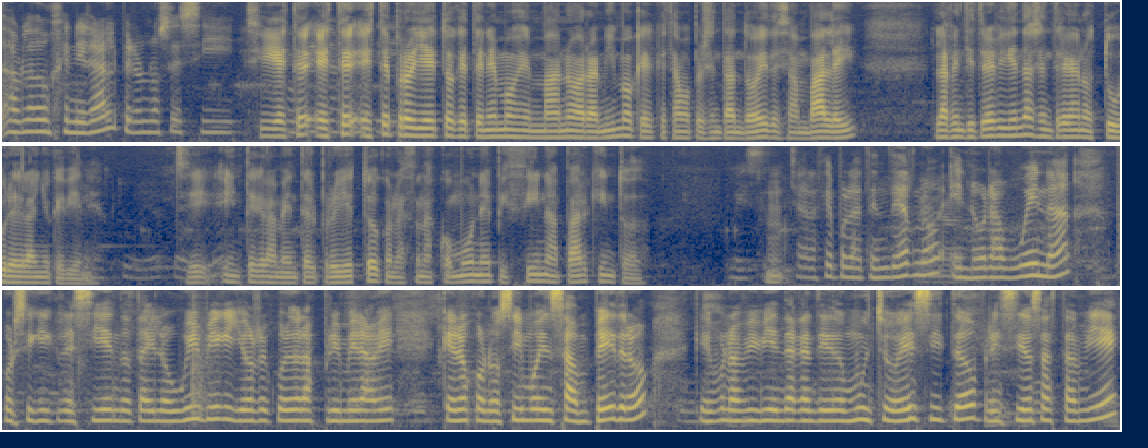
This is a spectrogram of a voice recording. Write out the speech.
hablado en general, pero no sé si... Sí, este, este, este proyecto que tenemos en mano ahora mismo, que, que estamos presentando hoy, de San Valley, las 23 viviendas se entregan en octubre del año que viene. Sí, íntegramente el proyecto con las zonas comunes, piscina, parking, todo. Pues muchas gracias por atendernos. Enhorabuena por seguir creciendo Taylor Whitby, que yo recuerdo la primera vez que nos conocimos en San Pedro, que es una vivienda que han tenido mucho éxito, preciosas también,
